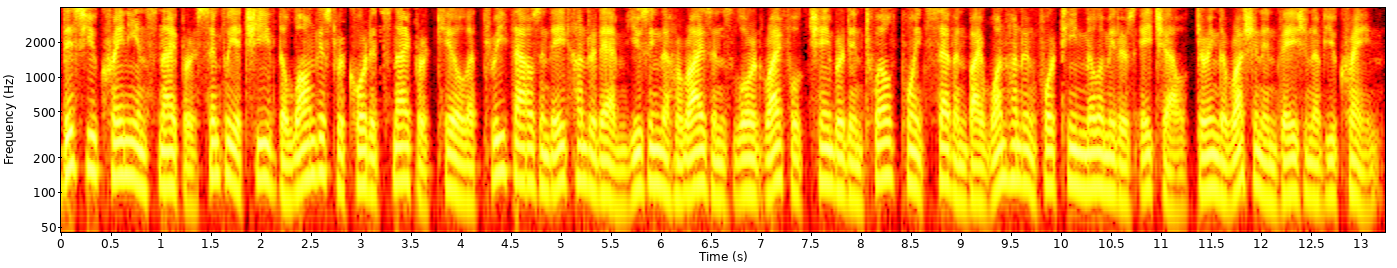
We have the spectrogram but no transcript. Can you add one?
This Ukrainian sniper simply achieved the longest recorded sniper kill at 3800 m using the Horizons Lord rifle chambered in 12.7 by 114mm HL during the Russian invasion of Ukraine.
